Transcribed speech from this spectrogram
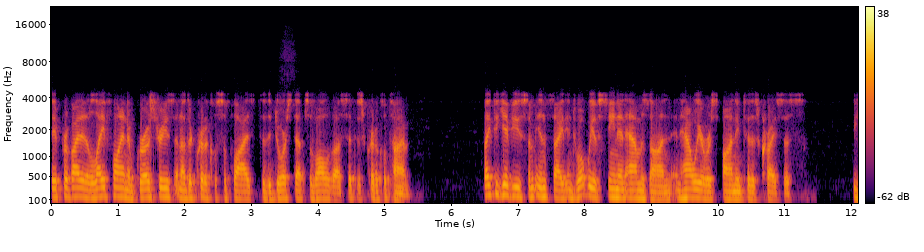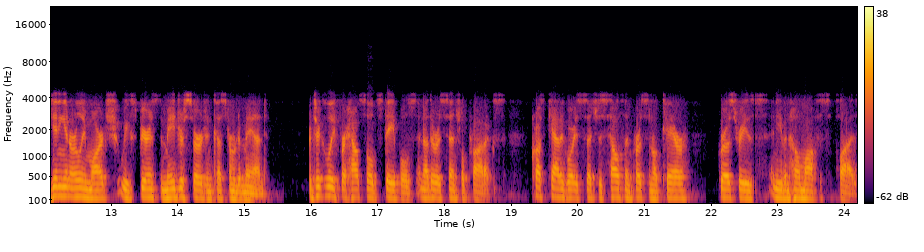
They've provided a lifeline of groceries and other critical supplies to the doorsteps of all of us at this critical time. I'd like to give you some insight into what we have seen in Amazon and how we are responding to this crisis. Beginning in early March, we experienced a major surge in customer demand, particularly for household staples and other essential products across categories such as health and personal care, groceries, and even home office supplies.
